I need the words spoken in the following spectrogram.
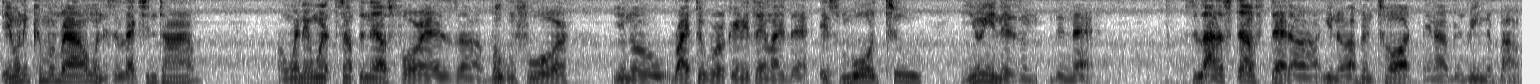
They only come around when it's election time, or when they want something else for as uh, voting for, you know, right to work or anything like that. It's more to unionism than that. It's a lot of stuff that uh, you know I've been taught and I've been reading about.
